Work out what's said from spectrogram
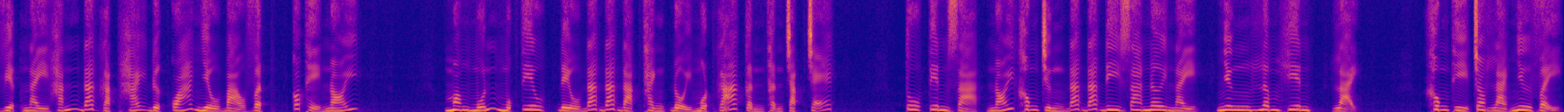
việc này hắn đã gặt hái được quá nhiều bảo vật, có thể nói. Mong muốn mục tiêu đều đã đã đạt thành đổi một gã cẩn thận chặt chẽ tu tiên giả nói không chừng đã đã đi ra nơi này, nhưng Lâm Hiên lại không thì cho là như vậy.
